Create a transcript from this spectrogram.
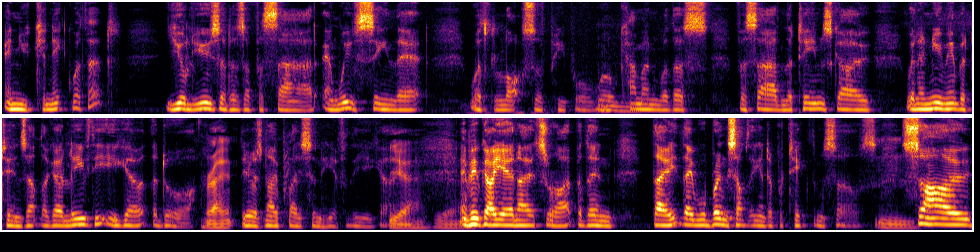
and you connect with it, you'll use it as a facade. And we've seen that with lots of people. We'll come in with this facade, and the teams go, when a new member turns up, they go, leave the ego at the door. Right. There is no place in here for the ego. Yeah. Yeah. And people go, yeah, no, it's all right. But then they, they will bring something in to protect themselves. So,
